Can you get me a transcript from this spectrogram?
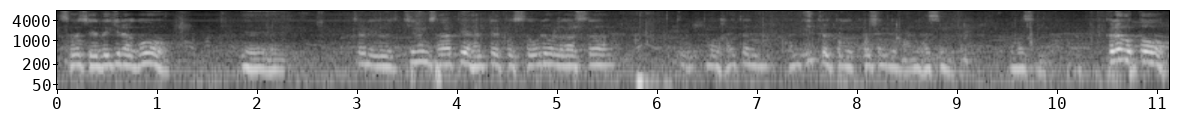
서재덕이라고, 예, 저는 그 기능사업회 할 때 또 서울에 올라가서 또 뭐 하여튼 한 이틀 동안 고생도 많이 했습니다. 고맙습니다. 그리고 또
